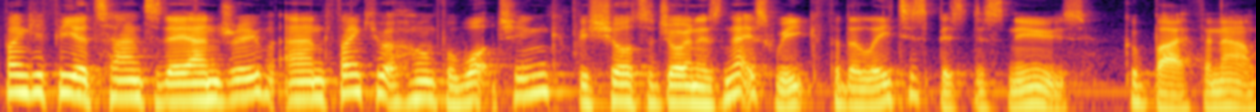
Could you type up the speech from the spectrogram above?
Thank you for your time today, Andrew, and thank you at home for watching. Be sure to join us next week for the latest business news. Goodbye for now.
